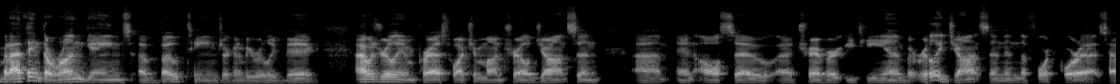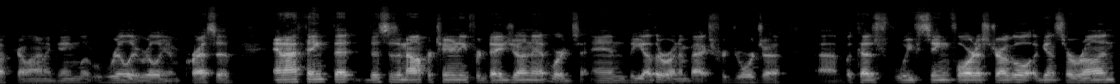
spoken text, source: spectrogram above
But I think the run games of both teams are going to be really big. I was really impressed watching Montrell Johnson um, and also uh, Trevor Etienne, but really Johnson in the fourth quarter of that South Carolina game looked really, really impressive. And I think that this is an opportunity for Daijun Edwards and the other running backs for Georgia uh, because we've seen Florida struggle against a run.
